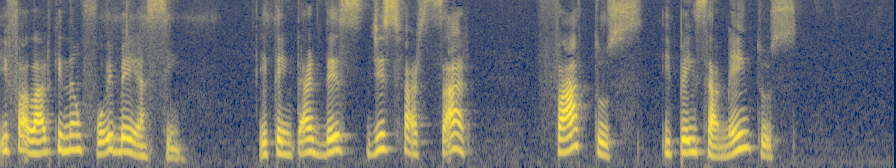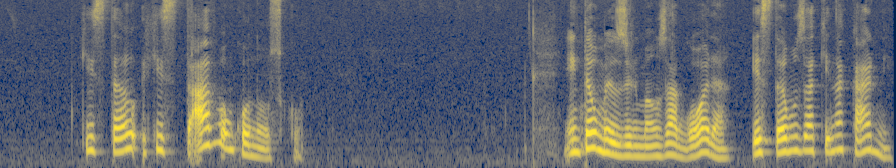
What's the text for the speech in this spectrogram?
e falar que não foi bem assim e tentar disfarçar fatos e pensamentos que, estão, que estavam conosco. Então, meus irmãos, agora estamos aqui na carne.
